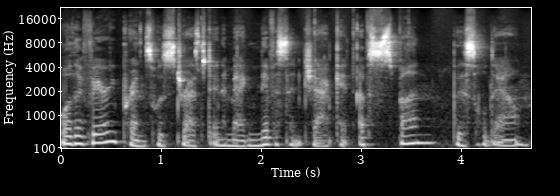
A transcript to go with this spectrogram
Well, the fairy prince was dressed in a magnificent jacket of spun thistledown,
